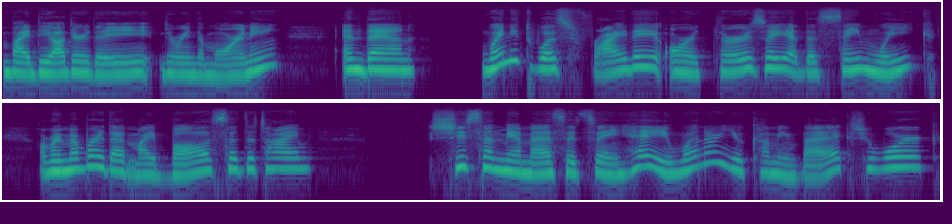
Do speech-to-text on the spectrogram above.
by the other day during the morning. And then when it was Friday or Thursday at the same week, I remember that my boss at the time she sent me a message saying, Hey, when are you coming back to work?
